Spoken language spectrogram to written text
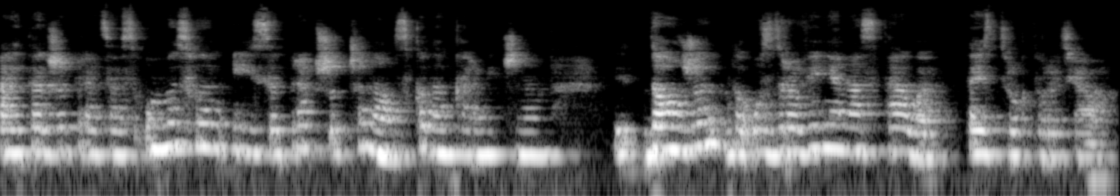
ale także praca z umysłem i z praprzyczyną, z kodem karmicznym dąży do uzdrowienia na stałe tej struktury ciała.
